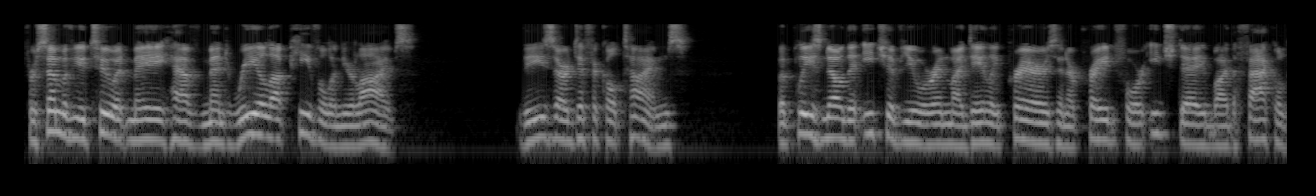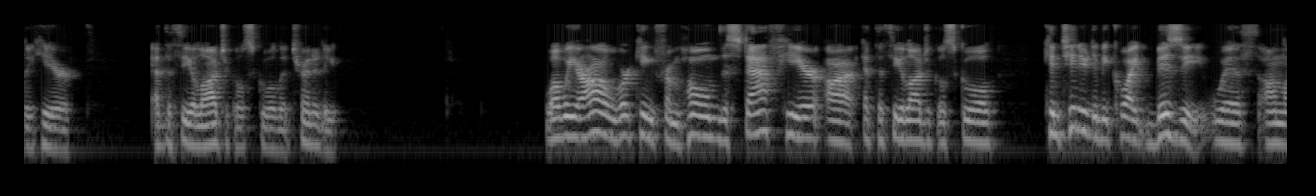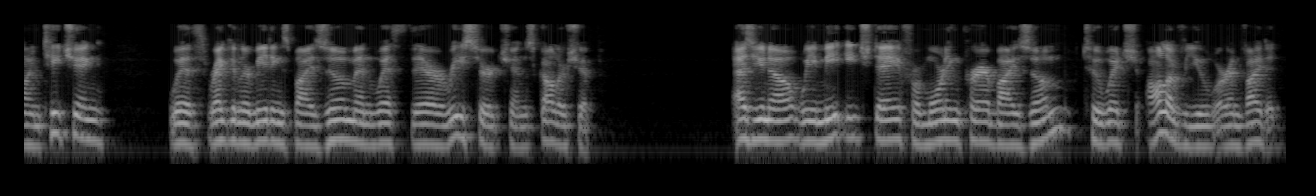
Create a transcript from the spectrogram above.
For some of you, too, it may have meant real upheaval in your lives. These are difficult times, but please know that each of you are in my daily prayers and are prayed for each day by the faculty here at the Theological School at Trinity. While we are all working from home, the staff here are at the Theological School continue to be quite busy with online teaching, with regular meetings by Zoom and with their research and scholarship. As you know, we meet each day for morning prayer by Zoom, to which all of you are invited.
